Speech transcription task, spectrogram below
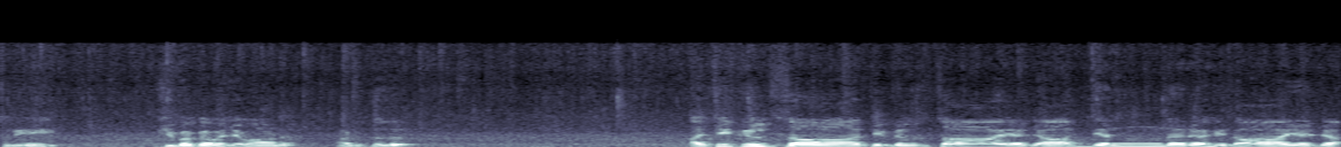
ശ്രീ ശിവകവചമാണ്. അടുത്തത് അചികിത്സാ ചികിത്സായ ചാദ്യന്തരഹിതായ ച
